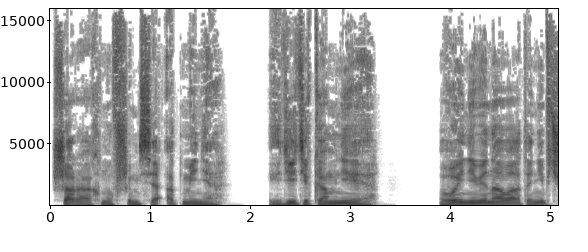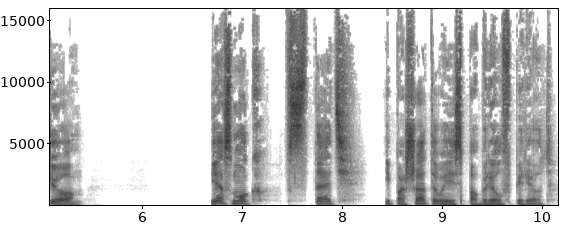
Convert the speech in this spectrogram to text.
шарахнувшимся от меня. «Идите ко мне! Вы не виноваты ни в чем!» Я смог встать и, пошатываясь, побрел вперед.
